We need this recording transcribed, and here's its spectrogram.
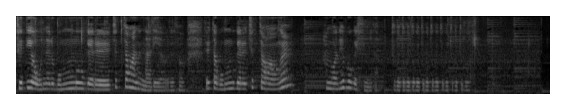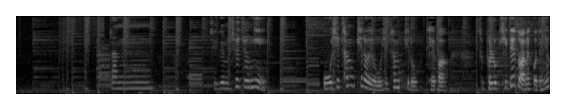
드디어 오늘은 몸무게를 측정하는 날이에요. 그래서 일단 몸무게를 측정을 한번 해보겠습니다. 두구두구두구두구두구두구두구 짠 지금 체중이 53kg예요 53kg 대박 저 별로 기대도 안 했거든요.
